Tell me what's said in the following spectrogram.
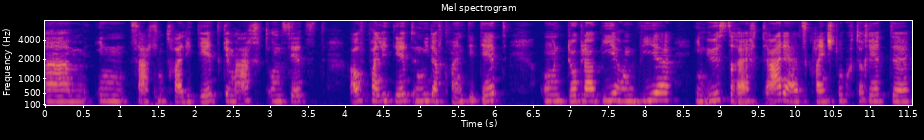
ähm, in Sachen Qualität gemacht und setzt auf Qualität und nicht auf Quantität. Und da glaube ich, haben wir in Österreich gerade als kleinstrukturierte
